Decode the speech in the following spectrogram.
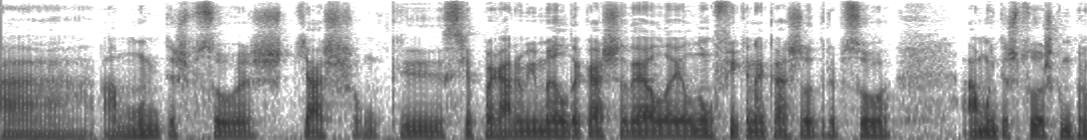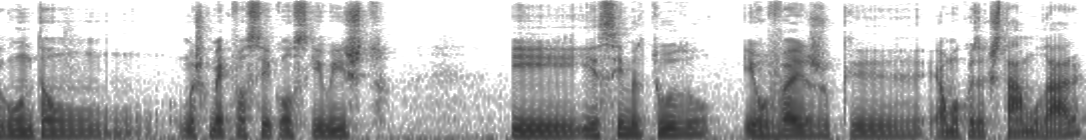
Há, há muitas pessoas que acham que se apagar o e-mail da caixa dela, ele não fica na caixa de outra pessoa. Há muitas pessoas que me perguntam, mas como é que você conseguiu isto? E, e acima de tudo, eu vejo que é uma coisa que está a mudar,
